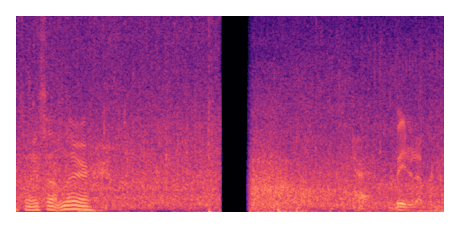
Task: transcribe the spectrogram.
Definitely something there. Alright, beat it up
